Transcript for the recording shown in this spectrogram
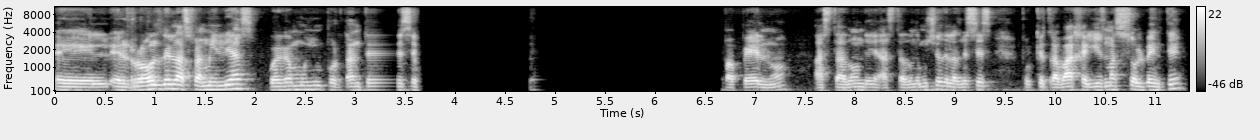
el, el rol de las familias juega muy importante ese papel, ¿no? hasta donde, hasta donde muchas de las veces, porque trabaja y es más solvente,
